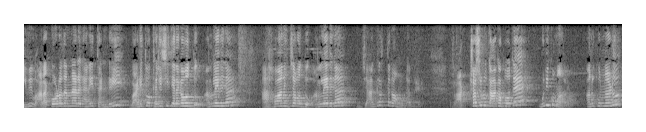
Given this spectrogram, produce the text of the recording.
ఇవి వాడకూడదన్నాడు కానీ తండ్రి వాడితో కలిసి తిరగవద్దు. అనలేదుగా? ఆహ్వానించవద్దు. అనలేదుగా? జాగ్రత్తగా ఉండన్నాడు. రాక్షసుడు కాకపోతే మునికుమారుడు అనుకున్నాడు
